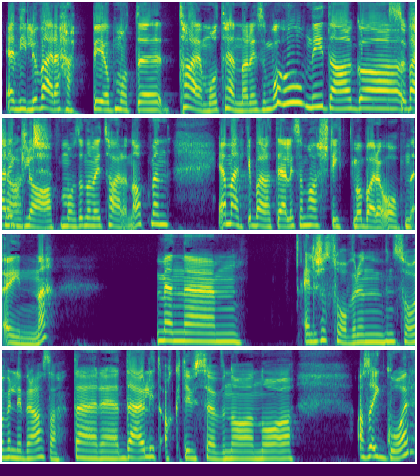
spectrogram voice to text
jeg vil jo være happy og på en måte ta imot henne og liksom, woho, ny dag og Så være klart. glad på en måte når vi tar henne opp. Men jeg merker bare at jeg liksom har slitt med å bare åpne øynene. Men eh, ellers så sover hun, hun sover veldig bra. Altså. Det, er, eh, det er jo litt aktiv søvn. og nå, altså I går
